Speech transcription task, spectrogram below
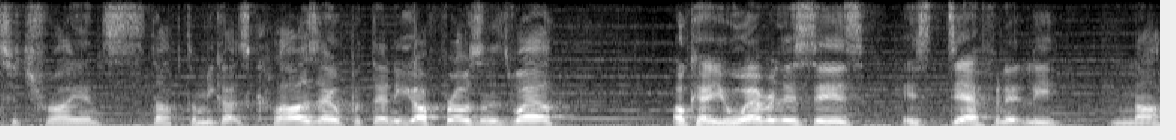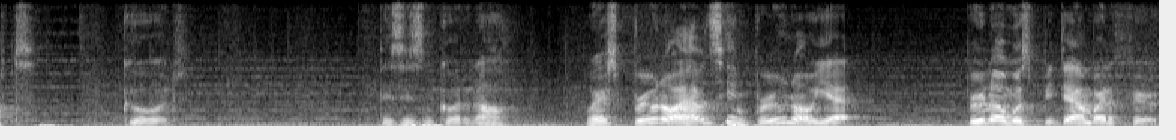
to try and stop them. He got his claws out, but then he got frozen as well. Okay, whoever this is, is definitely not good. This isn't good at all. Where's Bruno? I haven't seen Bruno yet. Bruno must be down by the food.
